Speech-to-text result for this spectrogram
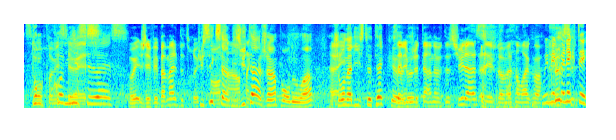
c'est ton mon premier, CES. CES Oui, j'ai fait pas mal de trucs. tu sais que c'est un bisutage hein, pour nous hein. Ouais. journaliste tech Vous allez euh, me jeter un œuf dessus là c'est- Je dois m'attendre à quoi Oui, mais Le- connecté.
